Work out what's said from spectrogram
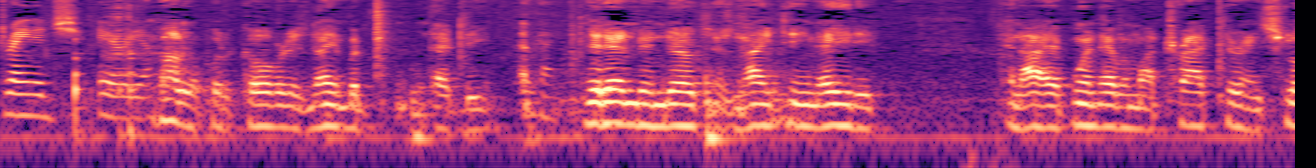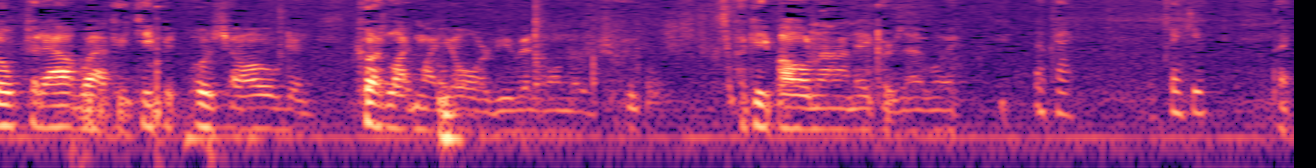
drainage area? Probably gonna put a culvert, his name, but that deep. Okay. It hadn't been dug since nineteen eighty, and I went there with my tractor and sloped it out where I could keep it push hogged and cut like my yard, if you really want to know the truth. I keep all nine acres that way. Okay, thank you. Thank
